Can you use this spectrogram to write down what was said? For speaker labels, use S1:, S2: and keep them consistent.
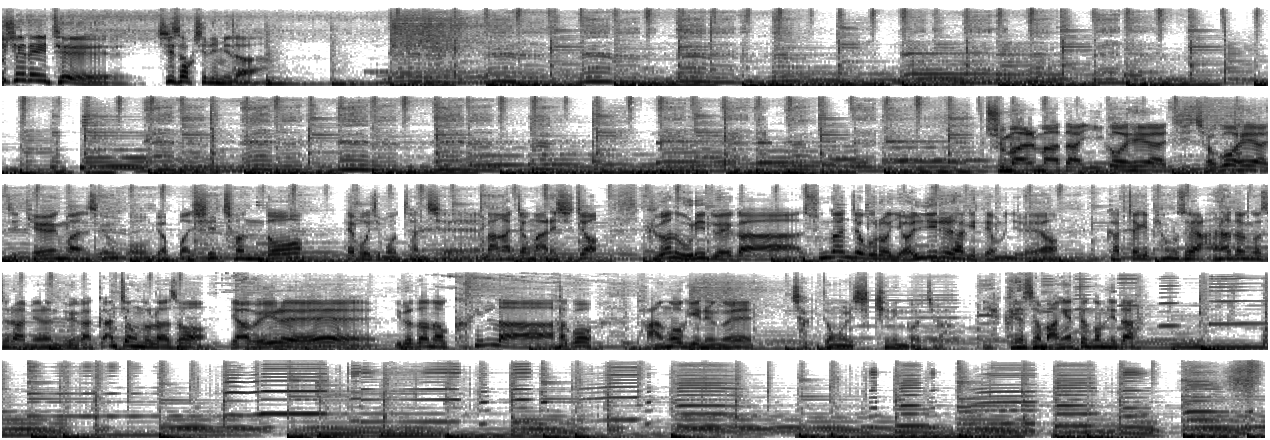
S1: 2시의 데이트 지석진입니다. 주말마다 이거 해야지 저거 해야지 계획만 세우고 몇 번 실천도 해보지 못한 채 망한 적 많으시죠? 그건 우리 뇌가 순간적으로 열일을 하기 때문이래요. 갑자기 평소에 안 하던 것을 하면 뇌가 깜짝 놀라서 야 왜 이래 이러다 너 큰일 나 하고 방어 기능을 작동을 시키는 거죠. 예, 그래서 망했던 겁니다.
